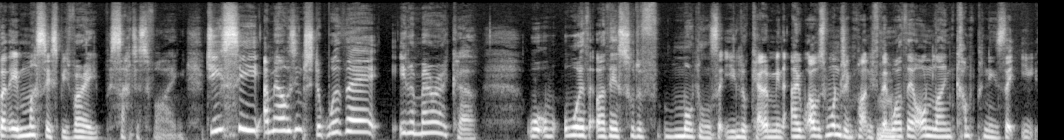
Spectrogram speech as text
but it must just be very satisfying. Do you see? I mean, I was interested. Were there in America? Were there, are there sort of models that you look at? I mean, I, I was wondering partly if there were there online companies that you,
